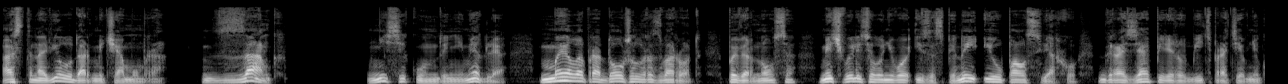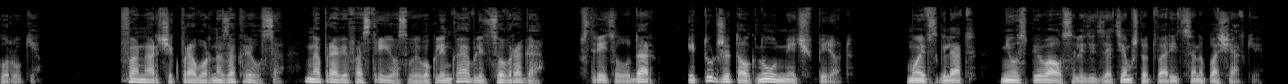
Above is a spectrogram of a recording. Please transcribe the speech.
остановил удар меча Мумра. «Дзанг!» Ни секунды немедля, Мэло продолжил разворот, повернулся, меч вылетел у него из-за спины и упал сверху, грозя перерубить противнику руки. Фонарчик проворно закрылся, направив острие своего клинка в лицо врага встретил удар и тут же толкнул меч вперед. Мой взгляд не успевал следить за тем, что творится на площадке.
